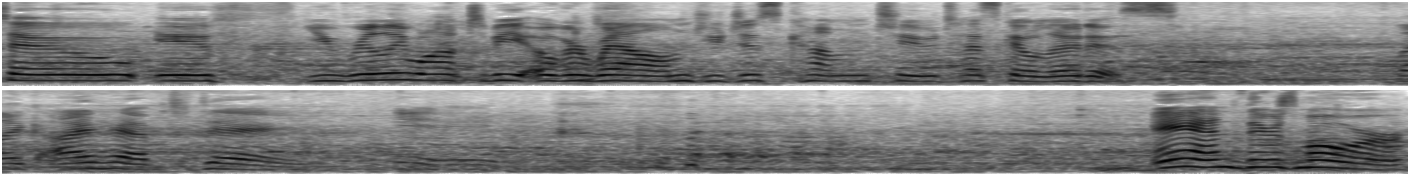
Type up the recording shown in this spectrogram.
So if you really want to be overwhelmed, you just come to Tesco Lotus, like I have today. and there's more.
